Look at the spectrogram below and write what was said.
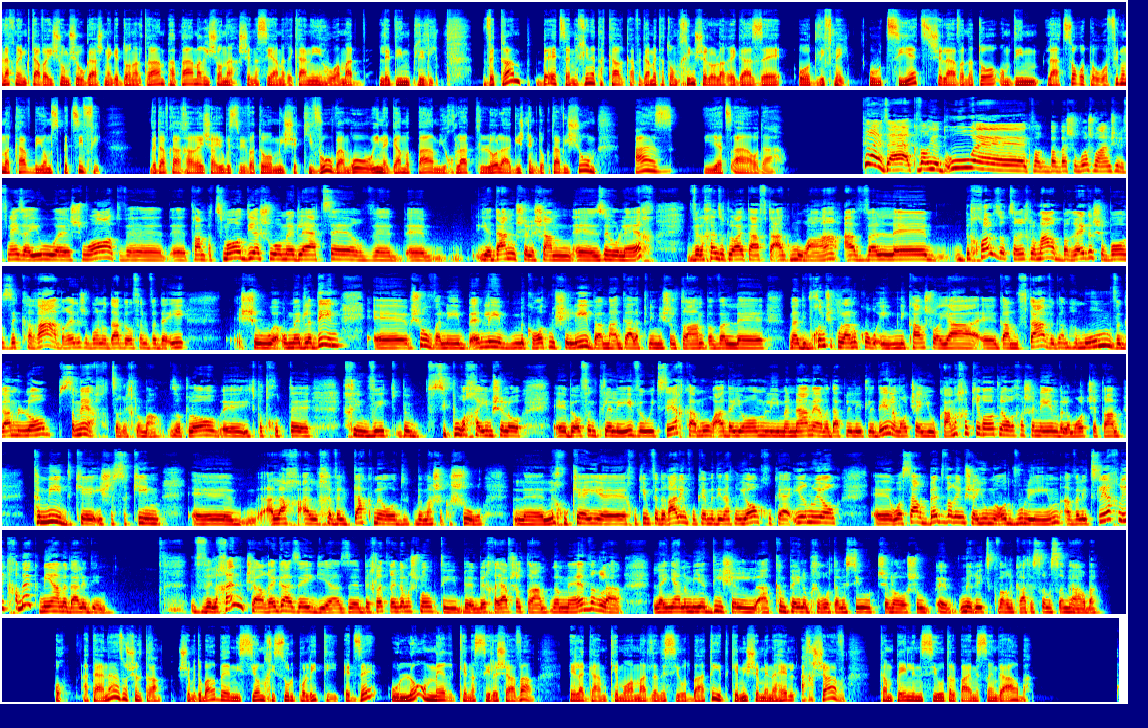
אנחנו עם כתב האישום שהוגש נגד דונלד טראמפ, הפעם הראשונה שנשיא האמריקני הועמד לדין פלילי. וטראמפ בעצם הכין את הקרקע וגם את התומכים שלו לרגע הזה עוד לפני. הוא צייץ שלהבנתו עומדים לעצור אותו, הוא אפילו נקב ביום ספציפי. ודווקא אחרי שהיו בסביבתו מי שקיוו ואמרו, הנה, גם הפעם יוחלט לא להגיש נגדו כתב אישום, אז יצאה ההודעה. תראה, זה היה, כבר ידעו, אה, כבר בשבוע, שבועיים שלפני זה היו אה, שמועות, וטראמפ עצמו הודיע שהוא עומד להיעצר, וידענו שלשם זה הולך, ולכן זאת לא הייתה הפתעה גמורה, אבל בכל זאת צריך לומר, ברגע שבו זה קרה, ברגע שבו נודע באופן ודאי שהוא עומד לדין. אה, שוב, אני, אין לי מקורות משלי במעגל הפנימי של טראמפ, אבל אה, מהדיווחים שכולנו קוראים, ניכר שהוא היה אה, גם מופתע וגם המום וגם לא שמח, צריך לומר. זאת לא התפתחות חיובית בסיפור החיים שלו באופן כללי, והוא הצליח כאמור עד היום להימנע מהעמדה פלילית לדין, למרות שהיו כמה חקירות לאורך השנים, ולמרות שטראמפ תמיד כאיש עסקים אה, הלך על חבל דק מאוד במה שקשור לחוקי, אה, פדרליים, חוקי מדינת ניו יורק, חוקי העיר ניו יורק. אה, הוא עשה הרבה דברים שהיו מאוד גבוליים, אבל הצליח להתחמק מהעמדה לדין. ולכן כשהרגע הזה הגיע, זה בהחלט רגע משמעותי בחייו של טראמפ, גם מעבר לעניין המיידי של הקמפיין הבחירות לנשיאות שלו, שהוא מריץ כבר לקראת 2024. או, הטענה הזו של טראמפ, שמדובר בניסיון חיסול פוליטי, את זה הוא לא אומר כנשיא לשעבר, אלא גם כמועמד לנשיאות בעתיד, כמי שמנהל עכשיו קמפיין לנשיאות 2024.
